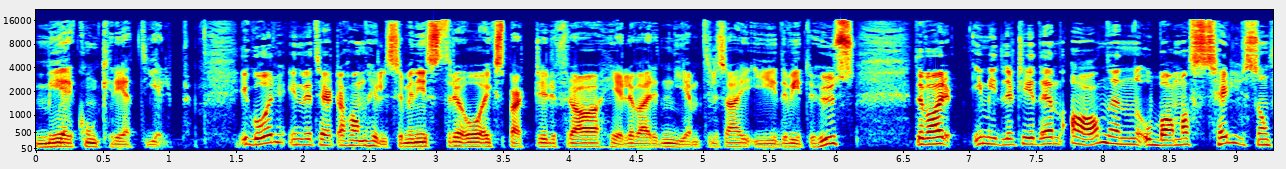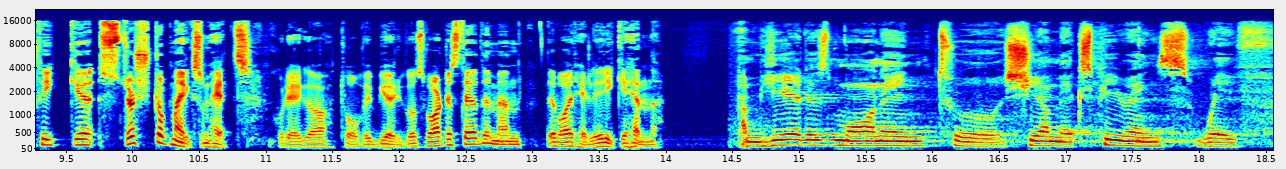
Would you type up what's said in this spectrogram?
mer konkret hjelp. I går inviterte han helseministre og eksperter fra hele verden hjem til seg i Det hvite hus. Det var imidlertid en annen enn Obama selv som fikk størst oppmerksomhet. Kollega Tove Bjørgaas var til stede, men det var heller ikke henne. I'm here this morning to share my experience with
